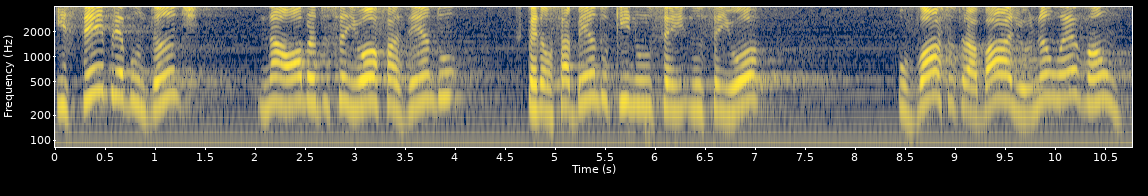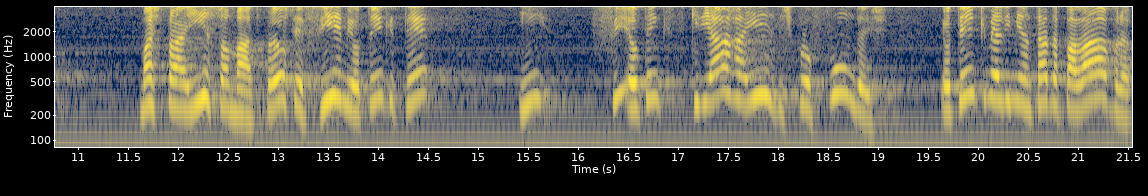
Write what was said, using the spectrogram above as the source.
e sempre abundantes na obra do Senhor, fazendo, perdão, sabendo que no, no Senhor o vosso trabalho não é vão. Mas para isso, amado, para eu ser firme, eu tenho que ter eu tenho que criar raízes profundas, eu tenho que me alimentar da palavra,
